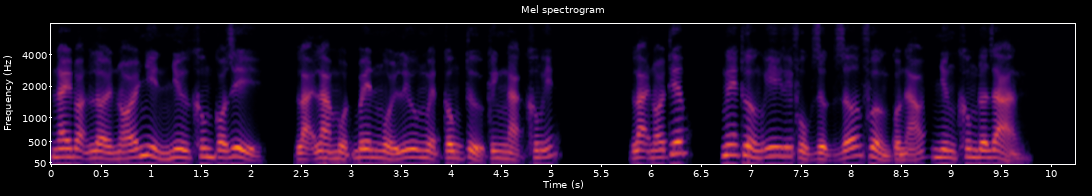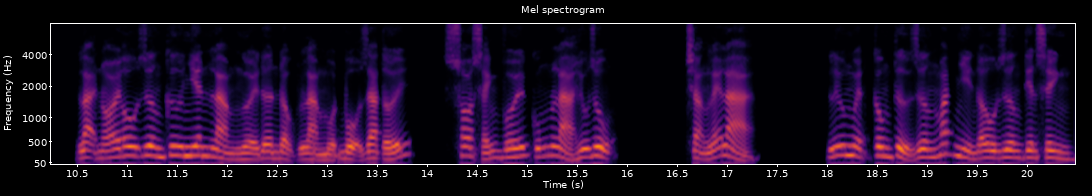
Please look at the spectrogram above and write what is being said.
Nay đoạn lời nói nhìn như không có gì, lại làm một bên ngồi lưu nguyệt công tử kinh ngạc không ít. Lại nói tiếp, nghe thường y phục rực rỡ phưởng quần áo nhưng không đơn giản. Lại nói Âu Dương cư nhiên làm người đơn độc làm một bộ ra tới, so sánh với cũng là hữu dụng. Chẳng lẽ là Lưu Nguyệt công tử dương mắt nhìn Âu Dương tiên sinh,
